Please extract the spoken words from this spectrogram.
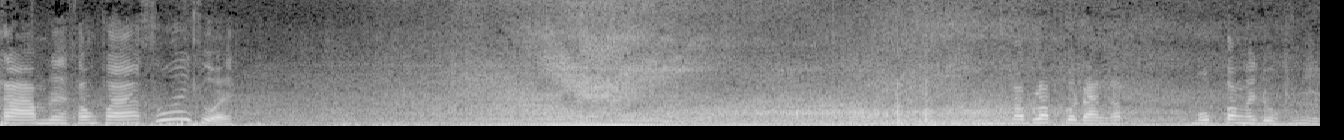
ครามเลยท้องฟ้าสวยสวยรอบรอบๆโกดังครับ มุกกล้องให้ดูนี่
